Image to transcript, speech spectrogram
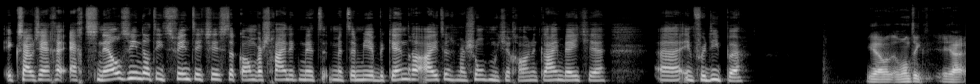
ik zou zeggen, echt snel zien dat iets vintage is. Dat kan waarschijnlijk met, met de meer bekendere items. Maar soms moet je gewoon een klein beetje uh, in verdiepen. Ja, want ik, ja,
